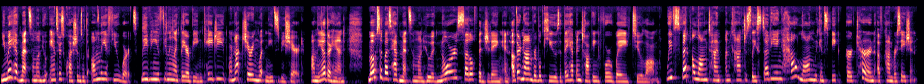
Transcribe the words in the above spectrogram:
You may have met someone who answers questions with only a few words, leaving you feeling like they are being cagey or not sharing what needs to be shared. On the other hand, most of us have met someone who ignores subtle fidgeting and other nonverbal cues that they have been talking for way too long. We've spent a long time unconsciously studying how long we can speak per turn of conversation.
